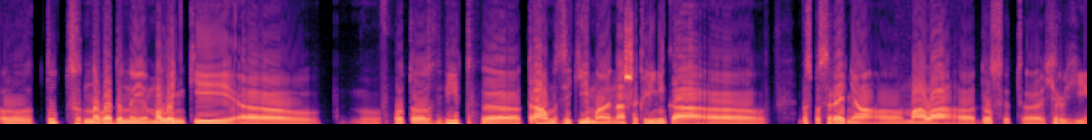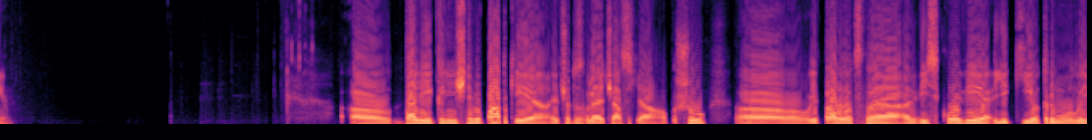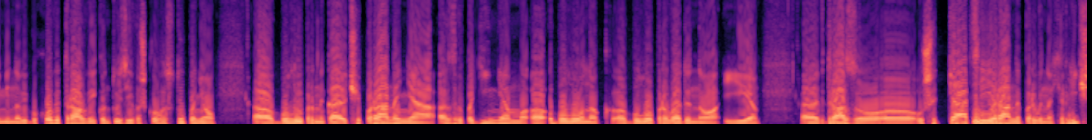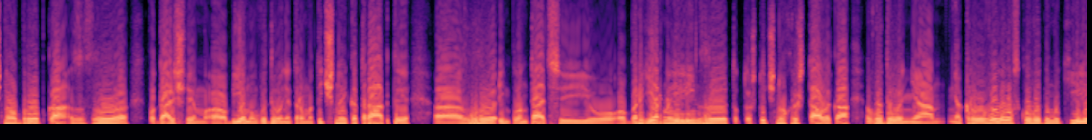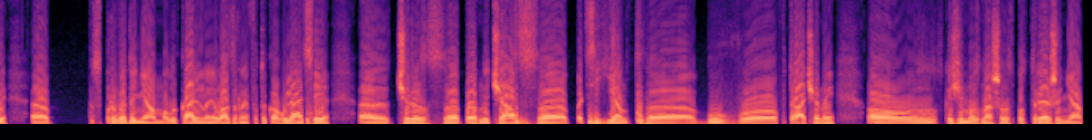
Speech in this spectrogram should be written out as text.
Е, Тут наведений маленький е, фотозвіт е, травм, з якими наша клініка е, безпосередньо е, мала досвід хірургії. Далі клінічні випадки, якщо дозволяє час, я опишу. Е, Як правило, це військові, які отримували мінно-вибухові травми контузії важкого ступеню, Е, були проникаючі поранення е, з випадінням оболонок, було проведено і відразу ушиття цієї рани, первинна хірургічна обробка з подальшим об'ємом видалення травматичної катаракти, з імплантацією бар'єрної лінзи, тобто штучного хрешталика, видалення крововилива в скловидному тілі. е, з проведенням локальної лазерної фотокоагуляції. Е, Через певний час е, пацієнт був втрачений, скажімо, з нашого спостереження.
